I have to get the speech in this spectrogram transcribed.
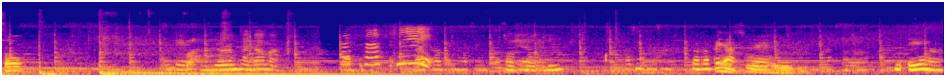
收。有人拍到吗？爸爸被啊，对，你 A 吗？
